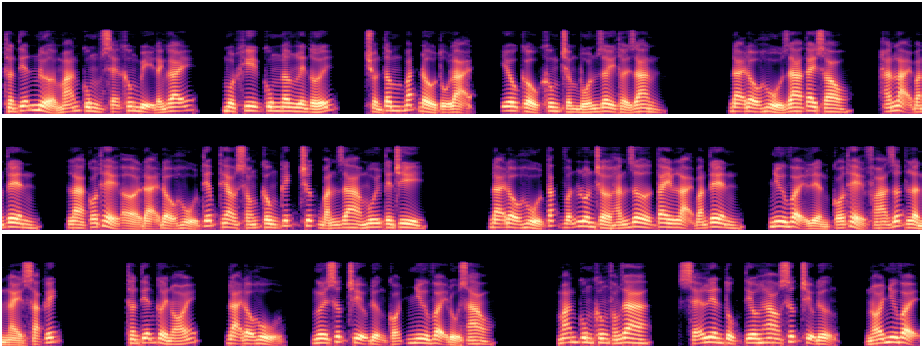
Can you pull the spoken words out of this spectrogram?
thần tiễn nửa mãn cung sẽ không bị đánh gãy, một khi cung nâng lên tới, chuẩn tâm bắt đầu tụ lại, yêu cầu 0.4 giây thời gian. Đại đậu hủ ra tay sau, hắn lại bắn tên, là có thể ở đại đậu hủ tiếp theo sóng công kích trước bắn ra mũi tên chi. Đại đậu hủ tắc vẫn luôn chờ hắn giơ tay lại bắn tên, như vậy liền có thể phá rất lần này xạ kích. Thần tiễn cười nói, đại đậu hủ, ngươi sức chịu đựng có như vậy đủ sao? Mãn cung không phóng ra, sẽ liên tục tiêu hao sức chịu đựng, nói như vậy,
